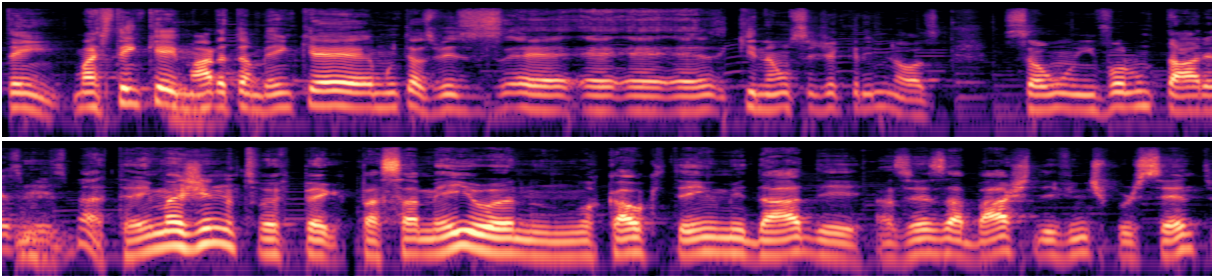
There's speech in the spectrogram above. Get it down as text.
Tem. Mas tem queimada também que é muitas vezes é, é, é, é que não seja criminosa. São involuntárias mesmo. Ah, até imagina, tu vai pegar, passar meio ano num local que tem umidade, às vezes abaixo de 20%.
